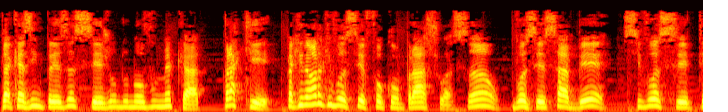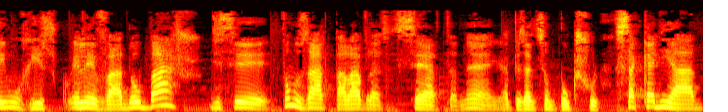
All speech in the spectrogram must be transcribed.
para que as empresas sejam do novo mercado. Para quê? Para que na hora que você for comprar a sua ação, você saber se você tem um risco elevado ou baixo de ser, vamos usar a palavra certa, né? Apesar de ser um pouco chulo, sacaneado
